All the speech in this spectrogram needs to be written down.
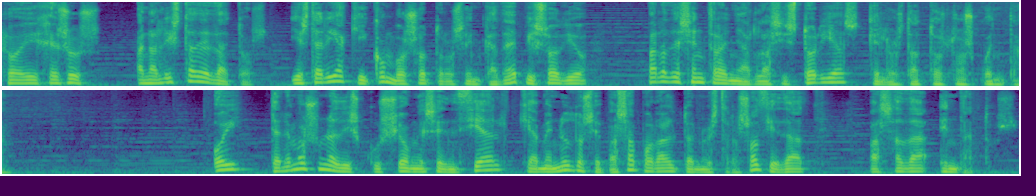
Soy Jesús, analista de datos, y estaría aquí con vosotros en cada episodio para desentrañar las historias que los datos nos cuentan. Hoy tenemos una discusión esencial que a menudo se pasa por alto en nuestra sociedad basada en datos,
